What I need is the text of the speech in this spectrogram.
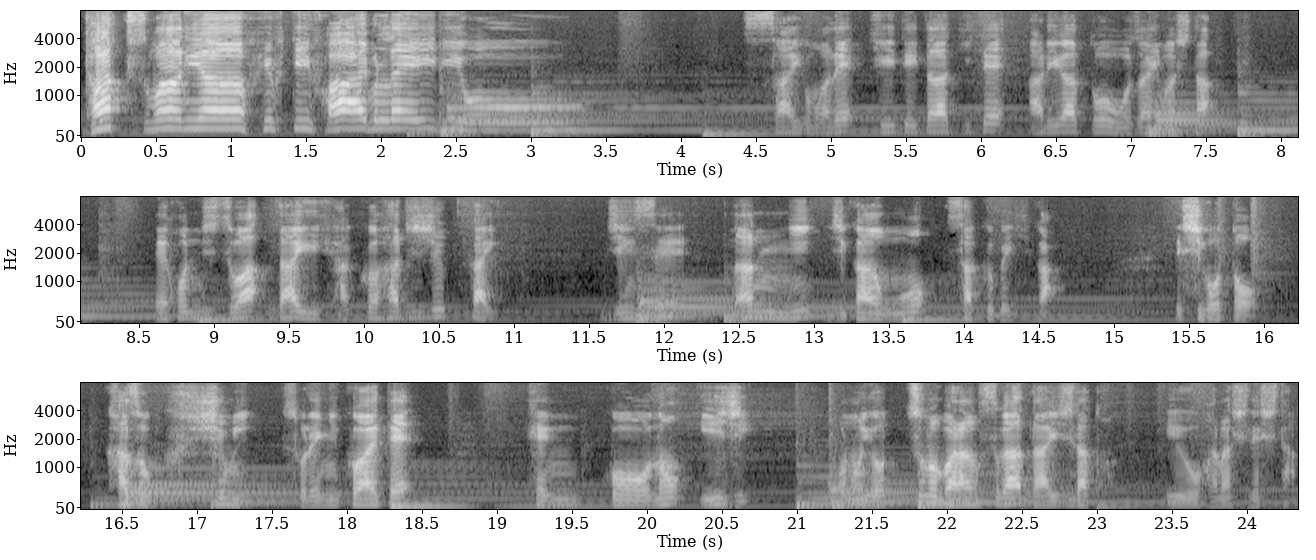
タックスマニア55レイディオ最後まで聞いていただきてありがとうございました。え本日は第180回人生何に時間を割くべきか仕事家族趣味それに加えて健康の維持。この4つのバランスが大事だというお話でした。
